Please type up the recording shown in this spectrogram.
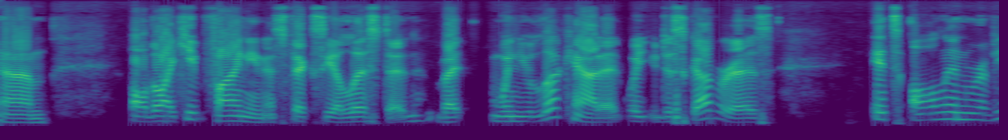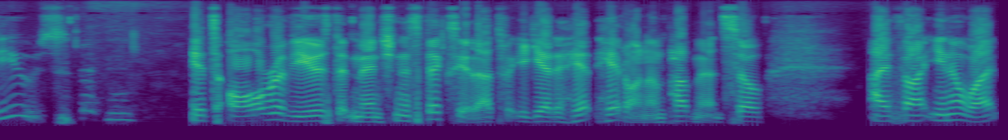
Um, although I keep finding asphyxia listed, but when you look at it, what you discover is it's all in reviews. Mm-hmm it's all reviews that mention asphyxia. That's what you get a hit hit on on PubMed. So I thought, you know what?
